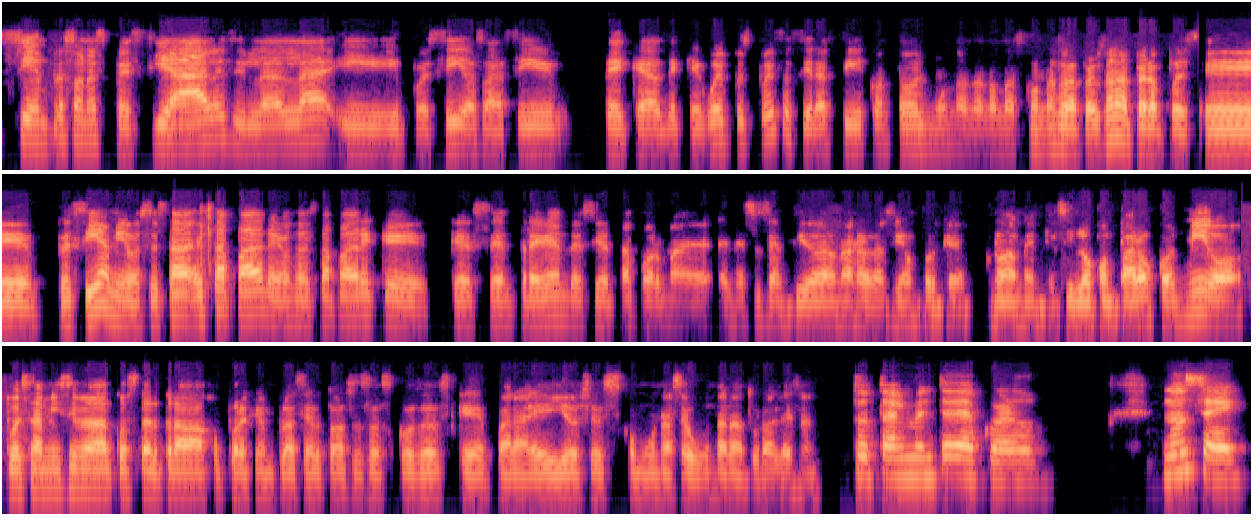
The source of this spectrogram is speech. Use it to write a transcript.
siempre son especiales y la, la, y pues sí, o sea, sí te quedas de que, güey, pues puedes hacer así con todo el mundo, no nomás con una sola persona, pero pues, eh, pues sí, amigos, está, está padre, o sea, está padre que, que se entreguen de cierta forma eh, en ese sentido de una relación, porque nuevamente, si lo comparo conmigo, pues a mí sí me va a costar trabajo, por ejemplo, hacer todas esas cosas que para ellos es como una segunda naturaleza. Totalmente de acuerdo. No sé,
